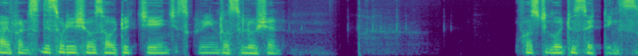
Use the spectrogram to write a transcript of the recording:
Hi friends, this video shows how to change screen resolution. First go to settings.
